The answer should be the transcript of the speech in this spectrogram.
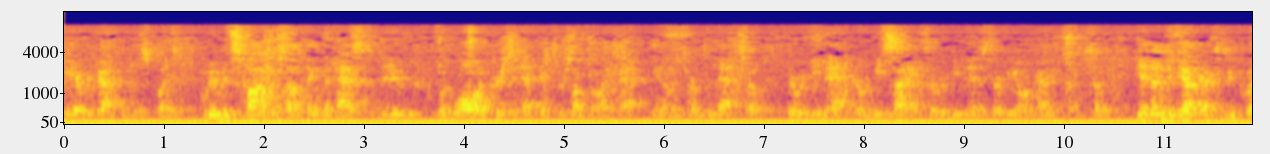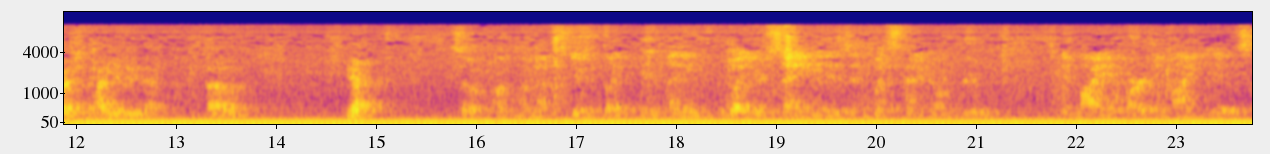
we ever got to this place, we would sponsor something that has to do with law and Christian ethics or something like that, you know, in terms of that. So there would be that, there would be science, there would be this, there would be all kinds of things. So getting them together, that's a good question. How do you do that? Um, yeah. So I'm, I'm not a student, but I think what you're saying is, and what's kind of going through in my heart and mind is,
